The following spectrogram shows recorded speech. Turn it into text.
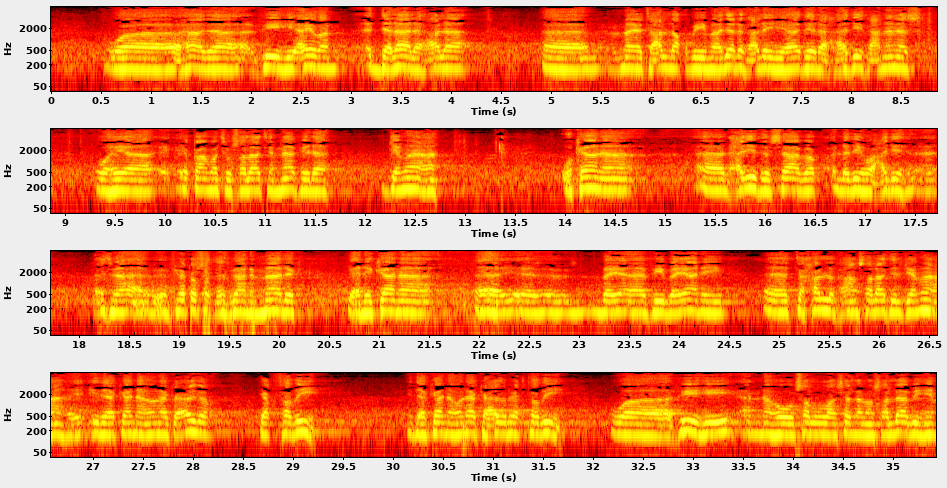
وهذا فيه أيضا الدلالة على آه، ما يتعلق بما دلت عليه هذه الأحاديث عن أنس وهي إقامة صلاة النافلة جماعة. وكان آه، الحديث السابق الذي هو حديث آه، في قصة عثمان مالك يعني كان في بيان التخلف عن صلاة الجماعة إذا كان هناك عذر يقتضيه. إذا كان هناك عذر يقتضيه. وفيه أنه صلى الله عليه وسلم صلى بهم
